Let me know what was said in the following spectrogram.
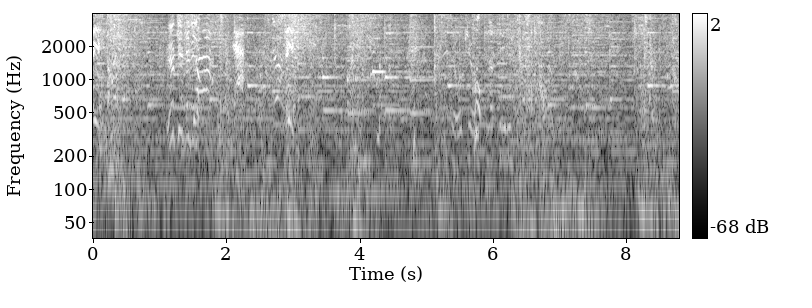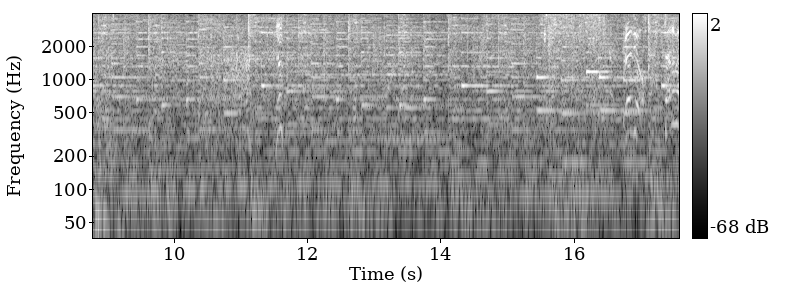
受けてみろ。正気を失っているよっグラディオ頼む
